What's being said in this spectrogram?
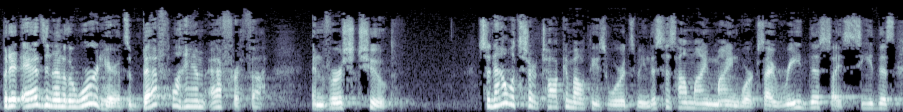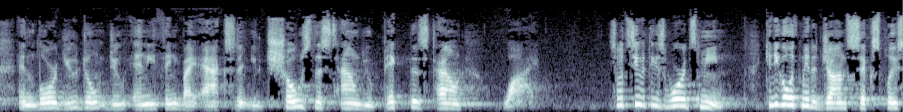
But it adds another word here. It's Bethlehem Ephrathah in verse 2. So now let's start talking about these words mean. This is how my mind works. I read this, I see this, and Lord, you don't do anything by accident. You chose this town, you picked this town. Why? So let's see what these words mean. Can you go with me to John 6, please?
